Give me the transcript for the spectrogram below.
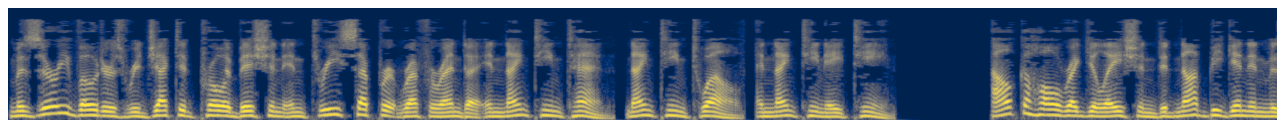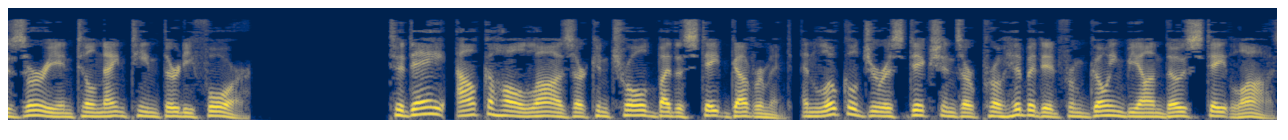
Missouri voters rejected prohibition in three separate referenda in 1910, 1912, and 1918. Alcohol regulation did not begin in Missouri until 1934. Today, alcohol laws are controlled by the state government, and local jurisdictions are prohibited from going beyond those state laws.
